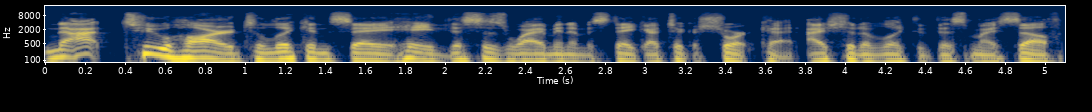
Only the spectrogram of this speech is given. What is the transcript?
not too hard to look and say, hey, this is why I made a mistake. I took a shortcut. I should have looked at this myself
